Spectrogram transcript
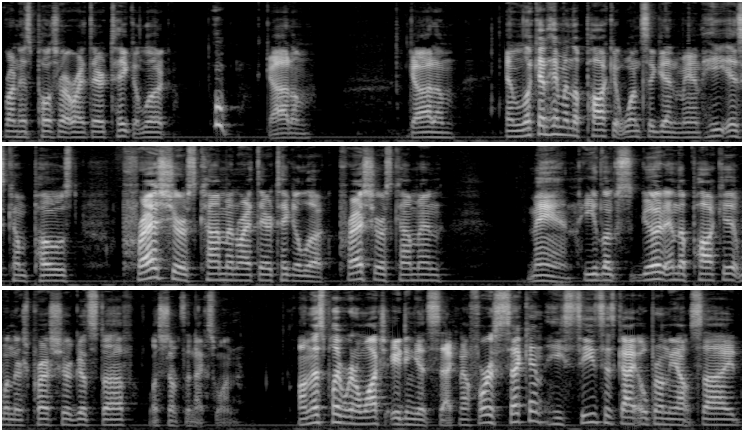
Run his post route right there. Take a look. Woo, got him. Got him. And look at him in the pocket once again, man. He is composed Pressure's coming right there. Take a look. Pressure is coming. Man, he looks good in the pocket when there's pressure. Good stuff. Let's jump to the next one. On this play, we're going to watch Aidan get sacked. Now, for a second, he sees his guy open on the outside.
